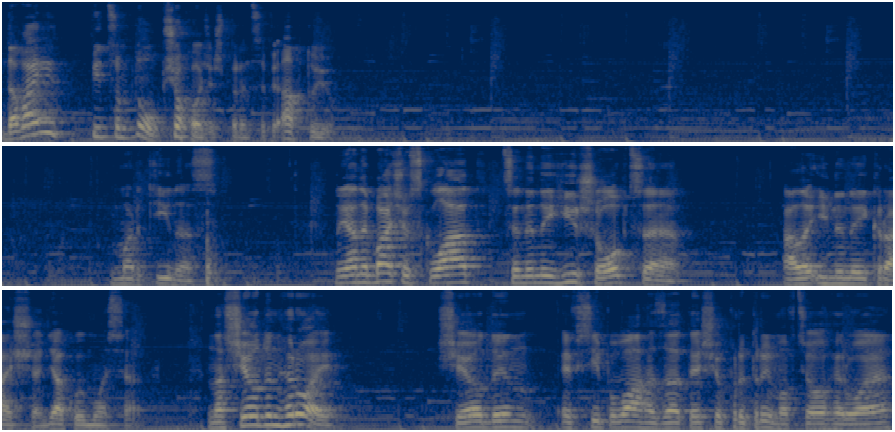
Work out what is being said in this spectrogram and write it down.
Давай підсум... Ну, що хочеш, в принципі, you. Мартінес. Ну, я не бачив склад, це не найгірша опція, але і не найкраща. Дякую, Мося. У нас ще один герой. Ще один FC повага за те, що притримав цього героя.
